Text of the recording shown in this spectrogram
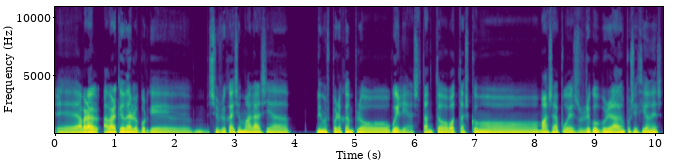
eh, habrá, habrá que verlo porque si os fijáis en Malasia Vimos, por ejemplo, Williams, tanto Bottas como Massa, pues recuperaron posiciones.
